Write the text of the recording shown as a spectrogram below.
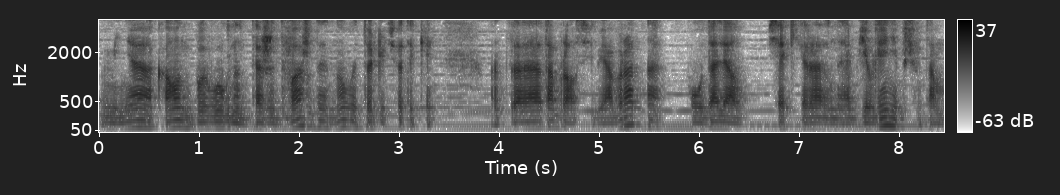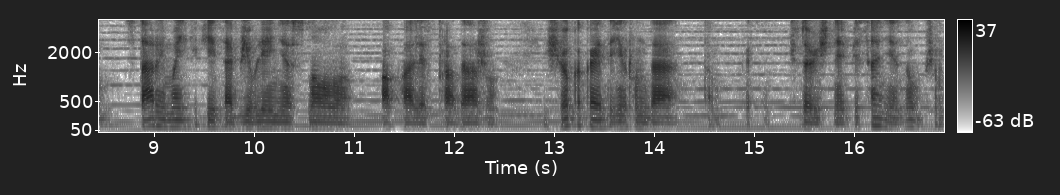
у меня аккаунт был угнан даже дважды, но в итоге все-таки от, отобрал себе обратно, поудалял всякие разные объявления, причем там старые мои какие-то объявления снова попали в продажу еще какая-то ерунда, там какое-то чудовищное описание. Ну, в общем,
